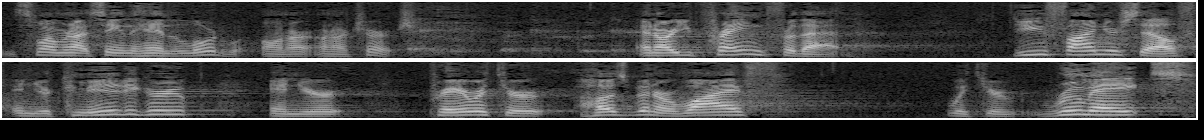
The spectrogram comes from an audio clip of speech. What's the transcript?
that's why we're not seeing the hand of the Lord on our, on our church. And are you praying for that? Do you find yourself in your community group, in your prayer with your husband or wife, with your roommates,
